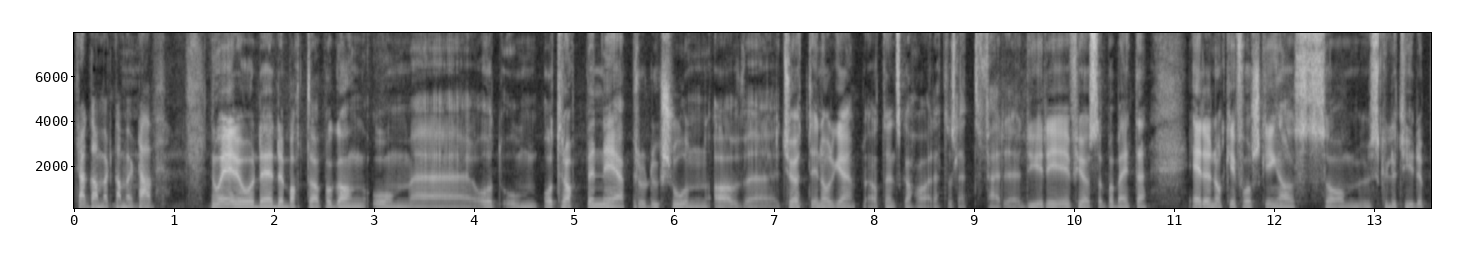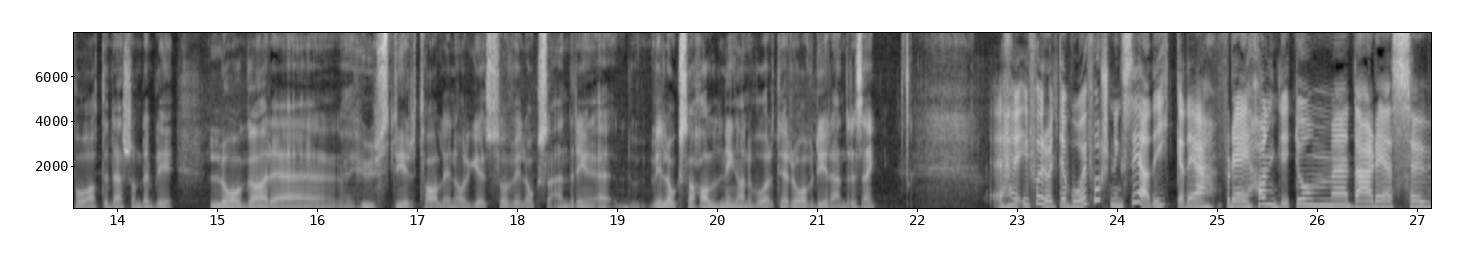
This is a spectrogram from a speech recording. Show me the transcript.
fra gammelt, gammelt av. Nå er jo det debatter på gang om, eh, om, å trappe ned produksjonen av eh, kjøtt i Norge. At en skal ha rett og slett færre dyr i fjøset på beite. Er det noe i forskninga som skulle tyde på at dersom det blir lavere husdyrtall i Norge, så vil også, endring, eh, vil også holdningene våre til rovdyr endre seg? I forhold til vår forskning så er det ikke det. For det handler ikke om eh, der det er sau,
